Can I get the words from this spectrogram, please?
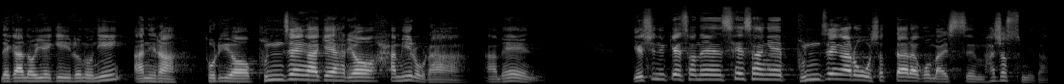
내가 너희에게 이르노니 아니라 도리어 분쟁하게 하려 함이로라. 아멘. 예수님께서는 세상에 분쟁하러 오셨다라고 말씀하셨습니다.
